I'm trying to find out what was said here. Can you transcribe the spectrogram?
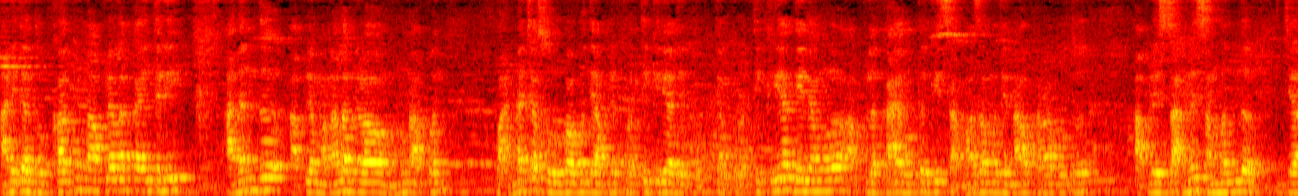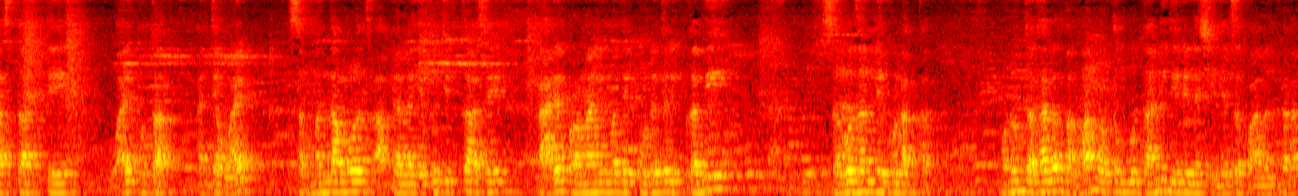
आणि त्या दुःखातून आपल्याला काहीतरी आनंद आपल्या मनाला मिळावा म्हणून आपण भांडणाच्या स्वरूपामध्ये आपल्या प्रतिक्रिया देतो. त्या प्रतिक्रिया दिल्यामुळं आपलं काय होतं की समाजामध्ये नाव खराब होतं आपले चांगले संबंध जे असतात ते वाईट होतात. आणि त्या वाईट संबंधामुळेच आपल्याला यथोचित्त असे कार्यप्रणालीमध्ये कुठेतरी कमी सर्वजण लेखू लागतात. म्हणून तथागत भगवान गौतम बुद्धांनी दिलेल्या शिलेचं पालन करा.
